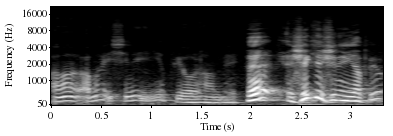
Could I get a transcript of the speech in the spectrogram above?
Ama ama işini iyi yapıyor Orhan Bey. He? Eşek de işini iyi yapıyor.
